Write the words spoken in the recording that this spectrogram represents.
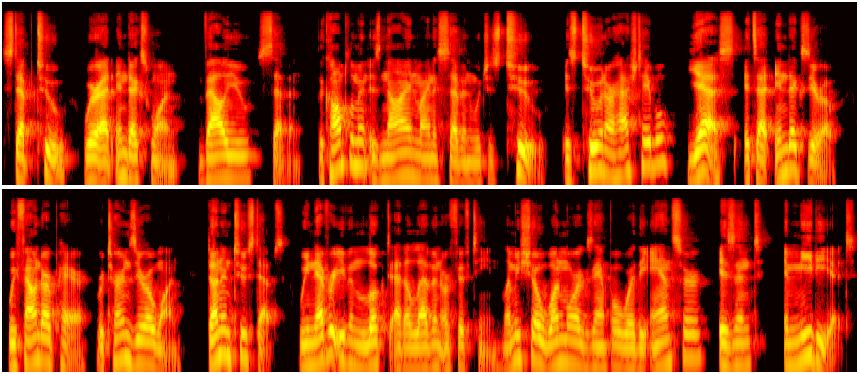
Step 2, we're at index 1, value 7. The complement is 9 minus 7, which is 2. Is 2 in our hash table? Yes, it's at index 0. We found our pair, return 0, 1. Done in two steps. We never even looked at 11 or 15. Let me show one more example where the answer isn't immediate.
